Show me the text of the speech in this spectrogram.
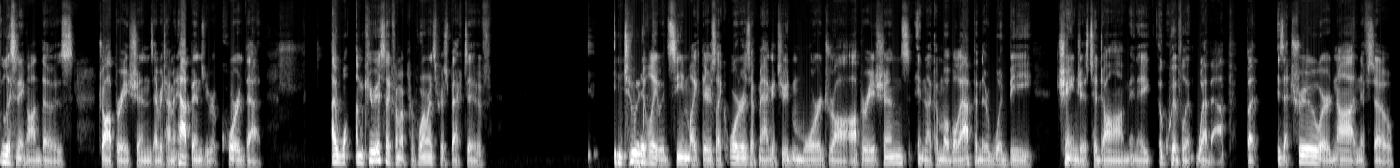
listening on those draw operations every time it happens. We record that. I w- I'm curious, like from a performance perspective, intuitively it would seem like there's like orders of magnitude more draw operations in like a mobile app than there would be changes to DOM in a equivalent web app. But is that true or not? And if so,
